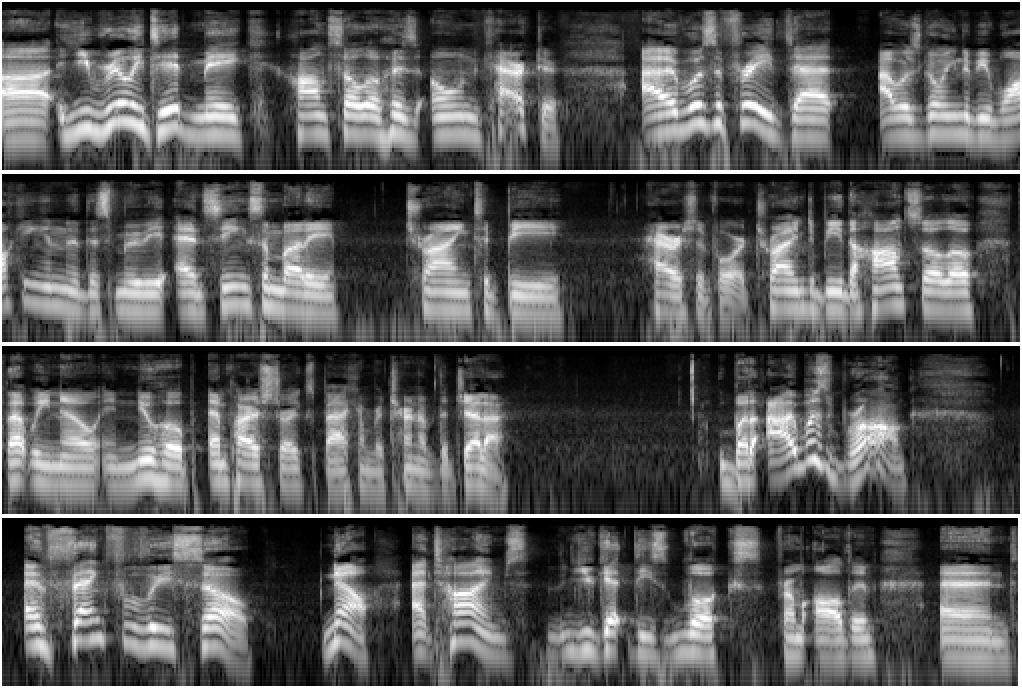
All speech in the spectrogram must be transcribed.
uh, he really did make Han Solo his own character. I was afraid that I was going to be walking into this movie and seeing somebody trying to be Harrison Ford, trying to be the Han Solo that we know in New Hope, Empire Strikes Back, and Return of the Jedi. But I was wrong, and thankfully so. Now, at times you get these looks from Alden and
